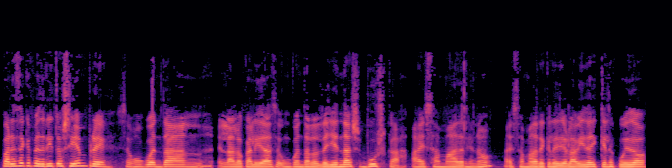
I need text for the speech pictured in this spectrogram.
Parece que Pedrito siempre, según cuentan en la localidad, según cuentan las leyendas, busca a esa madre, ¿no? A esa madre que le dio la vida y que le cuidó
